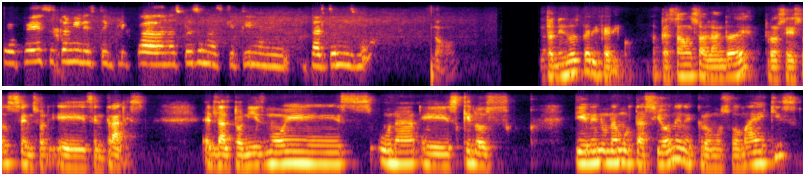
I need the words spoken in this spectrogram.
Profe, ¿eso también está implicado en las personas que tienen daltonismo? No. Daltonismo es periférico. Acá estamos hablando de procesos eh, centrales. El daltonismo es, una, es que los tienen una mutación en el cromosoma X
